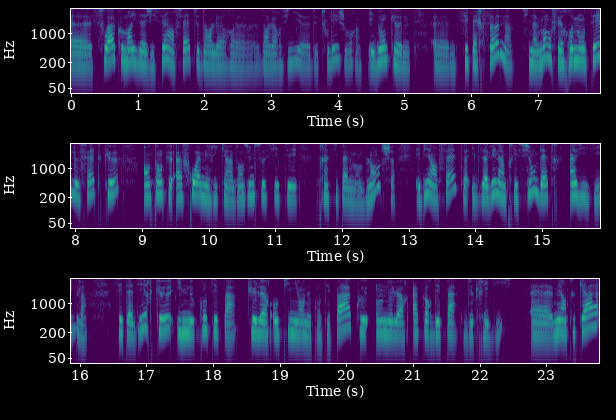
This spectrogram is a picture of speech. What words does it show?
euh, soit comment ils agissaient en fait dans leur, euh, dans leur vie de tous les jours. Et donc, ces personnes, finalement, ont fait remonter le fait que, en tant qu'Afro-Américains dans une société principalement blanche, eh bien, en fait, ils avaient l'impression d'être invisibles, c'est-à-dire qu'ils ne comptaient pas, que leur opinion ne comptait pas, qu'on ne leur accordait pas de crédit. Euh, mais en tout cas,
